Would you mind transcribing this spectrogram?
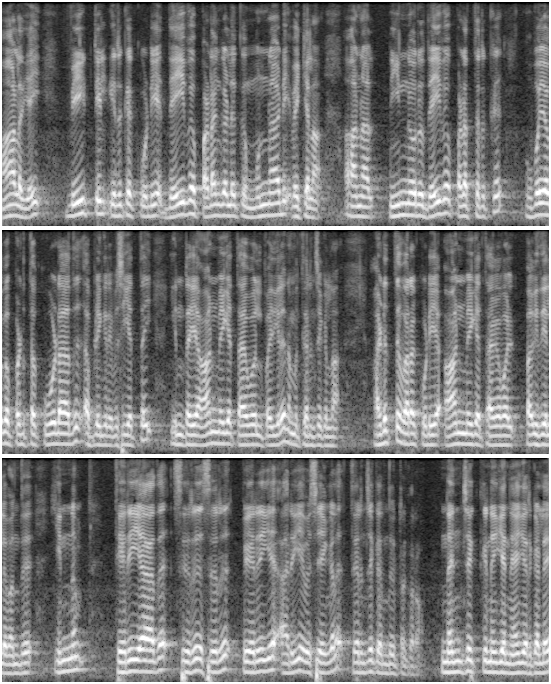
மாலையை வீட்டில் இருக்கக்கூடிய தெய்வ படங்களுக்கு முன்னாடி வைக்கலாம். ஆனால் இன்னொரு தெய்வ படத்திற்கு உபயோகப்படுத்தக்கூடாது அப்படிங்கிற விஷயத்தை இன்றைய ஆன்மீக தகவல் பகுதியில் நம்ம தெரிஞ்சுக்கலாம். அடுத்து வரக்கூடிய ஆன்மீக தகவல் பகுதியில் வந்து இன்னும் தெரியாத சிறு சிறு பெரிய அரிய விஷயங்களை தெரிஞ்சுக்க இருந்துகிட்டு இருக்கிறோம் நெஞ்சுக்கிணைய நேயர்களே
